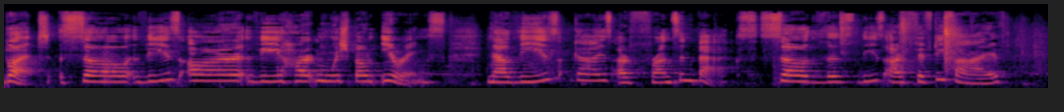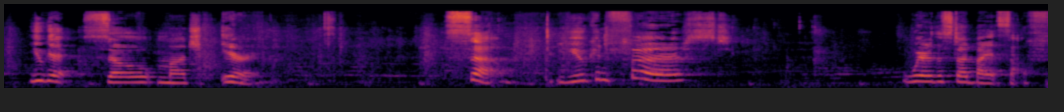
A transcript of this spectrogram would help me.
But, so these are the heart and wishbone earrings. Now these guys are fronts and backs. So this, these are 55. You get so much earring. So, you can first wear the stud by itself.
